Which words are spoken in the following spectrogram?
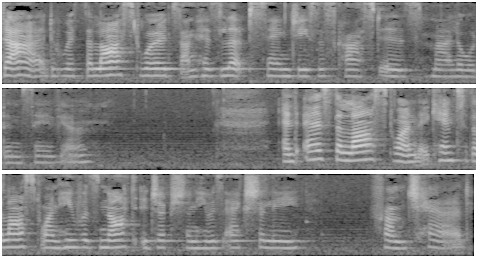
died with the last words on his lips saying, Jesus Christ is my Lord and Savior. And as the last one, they came to the last one, he was not Egyptian, he was actually from Chad.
